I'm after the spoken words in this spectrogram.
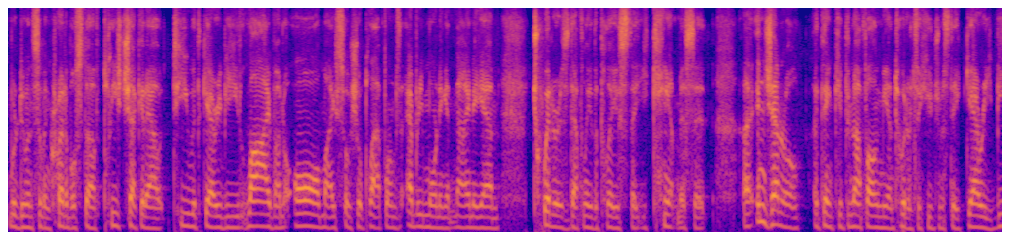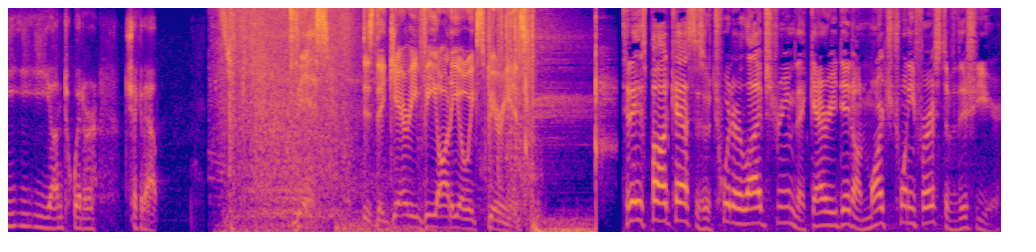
We're doing some incredible stuff. Please check it out. Tea with Gary Vee live on all my social platforms every morning at 9 a.m. Twitter is definitely the place that you can't miss it. Uh, in general, I think if you're not following me on Twitter, it's a huge mistake. Gary V E E on Twitter. Check it out. This is the Gary V audio experience. Today's podcast is a Twitter live stream that Gary did on March 21st of this year.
